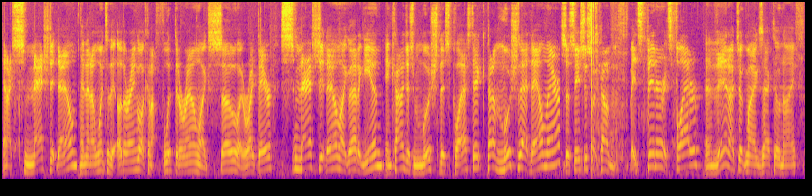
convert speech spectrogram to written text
and I smashed it down, and then I went to the other angle. I kind of flipped it around like so, like right there, smashed it down like that again, and kind of just mushed this plastic, kind of mushed that down there. So see, it's just like kind of, it's thinner, it's flatter, and then I took my X-Acto knife,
